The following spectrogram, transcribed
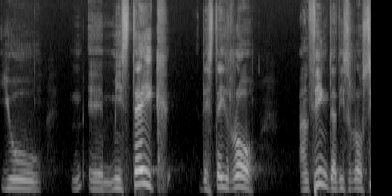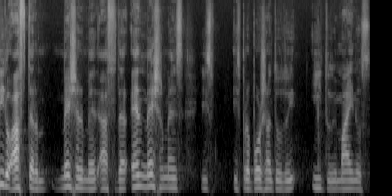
you mistake the state rho and think that this rho zero after measurement, after n measurements is, is proportional to the e to the minus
